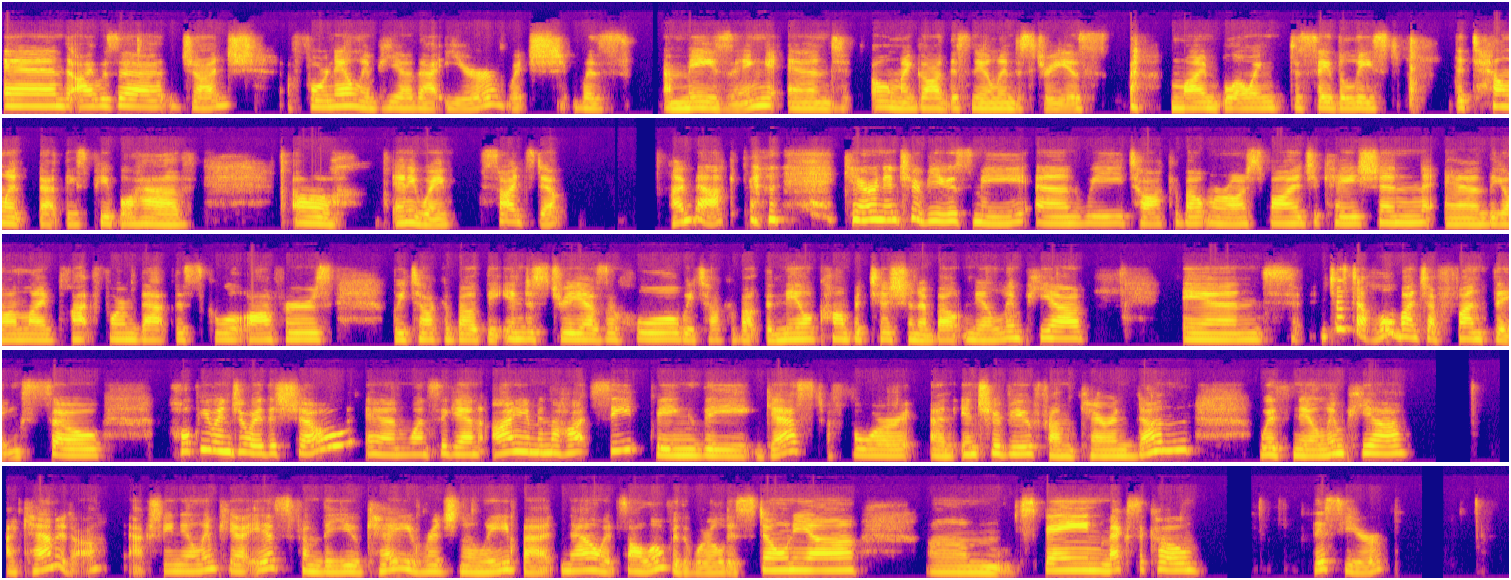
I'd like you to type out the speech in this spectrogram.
And I was a judge for Nailympia that year, which was amazing. And oh my God, this nail industry is mind blowing to say the least. The talent that these people have. Oh, anyway, sidestep. I'm back. Karen interviews me and we talk about Mirage Spa Education and the online platform that the school offers. We talk about the industry as a whole. We talk about the nail competition, about Nail Olympia, and just a whole bunch of fun things. So, hope you enjoy the show. And once again, I am in the hot seat being the guest for an interview from Karen Dunn with Nailympia uh, Canada. Actually, Nailympia is from the UK originally, but now it's all over the world Estonia, um, Spain, Mexico. This year,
